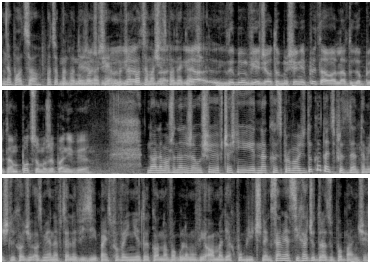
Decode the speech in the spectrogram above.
No po co? Po co pan podejrzewa właśnie, się? no to ja- po co ma się spotykać? Ja, gdybym wiedział, to bym się nie pytał, a dlatego pytam, po co? Może pani wie? No ale może należało się wcześniej jednak spróbować dogadać z prezydentem, jeśli chodzi o zmianę w telewizji państwowej, nie tylko, no w ogóle mówię o mediach publicznych, zamiast jechać od razu po bandzie.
